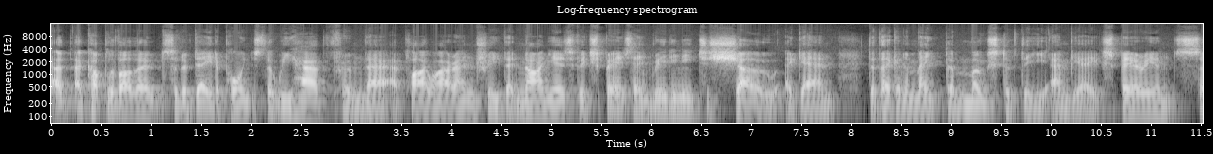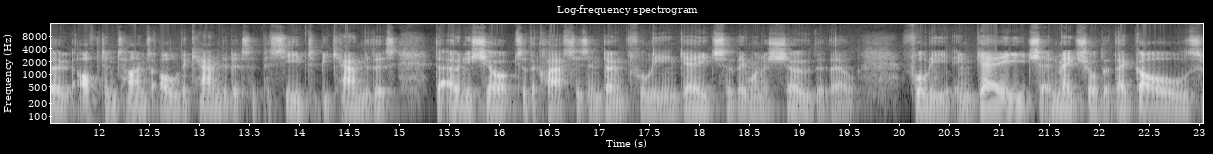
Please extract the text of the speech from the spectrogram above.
a, a, couple of other sort of data points that we had from their ApplyWire entry that nine years of experience, they really need to show again that they're going to make the most of the MBA experience. So oftentimes older candidates are perceived to be candidates that only show up to the classes and don't fully engage. So they want to show that they'll fully engage and make sure that their goals,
